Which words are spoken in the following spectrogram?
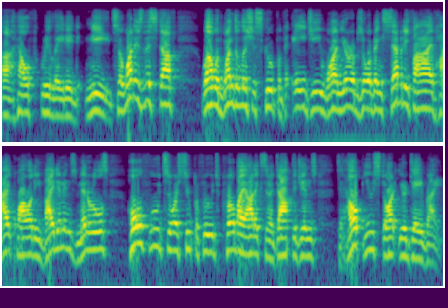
uh, health related needs. So, what is this stuff? Well, with one delicious scoop of AG1, you're absorbing 75 high quality vitamins, minerals, whole food source superfoods, probiotics, and adaptogens to help you start your day right.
